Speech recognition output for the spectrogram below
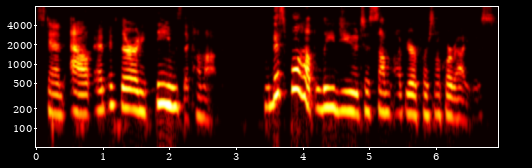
stand out and if there are any themes that come up. This will help lead you to some of your personal core values.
